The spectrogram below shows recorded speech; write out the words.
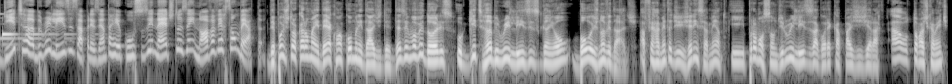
GitHub Releases apresenta recursos inéditos em nova versão beta. Depois de trocar uma ideia com a comunidade de desenvolvedores, o GitHub Releases ganhou boas novidades. A ferramenta de gerenciamento e promoção de releases agora é capaz de gerar automaticamente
